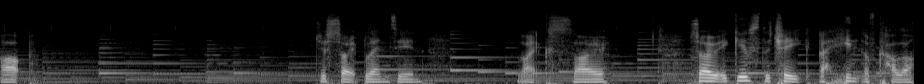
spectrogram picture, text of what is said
up just so it blends in like so. So it gives the cheek a hint of colour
